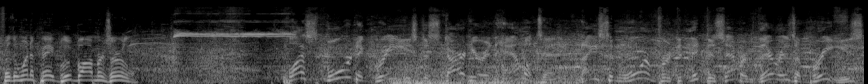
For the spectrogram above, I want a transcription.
for the Winnipeg Blue Bombers early. Plus four degrees to start here in Hamilton. Nice and warm for mid-December. There is a breeze,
